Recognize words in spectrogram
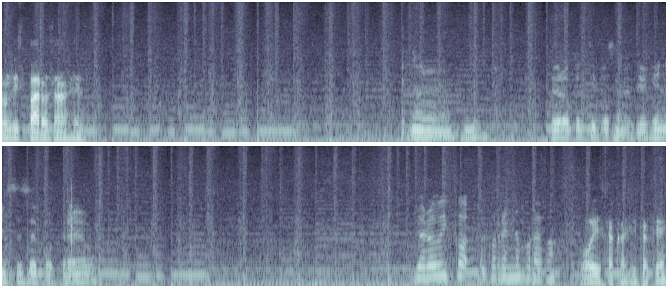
Son disparos, Ángel. No, no, no. Yo creo que el tipo se metió aquí en este seto, creo. Yo lo vi co- corriendo por acá. Oye, ¿esta casita qué?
